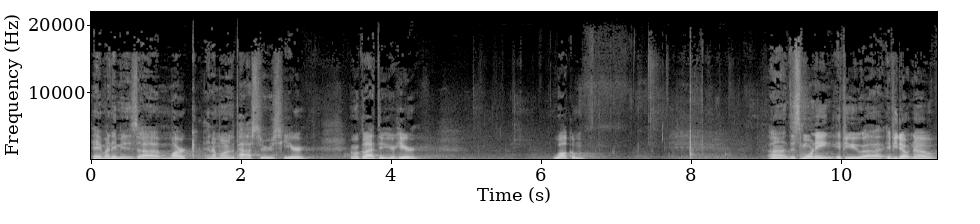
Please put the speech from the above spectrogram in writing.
Hey, my name is uh, Mark, and I'm one of the pastors here, and we're glad that you're here. Welcome. Uh, this morning, if you uh, if you don't know,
